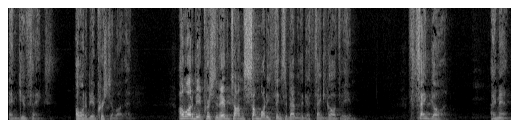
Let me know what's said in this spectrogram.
and give thanks. I want to be a Christian like that. I want to be a Christian. Every time somebody thinks about me, they go, Thank God for him. Thank God. Amen.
